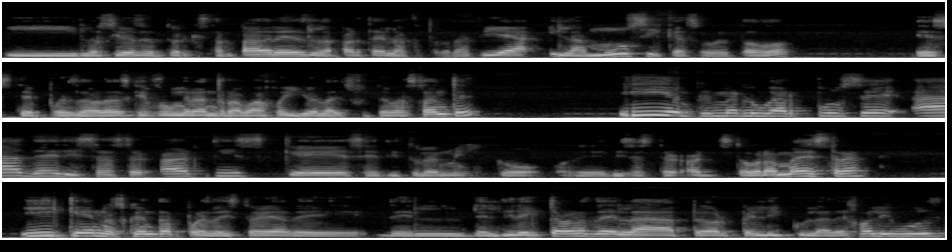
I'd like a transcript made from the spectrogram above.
Y los hijos de autor que están padres, la parte de la fotografía y la música sobre todo, este, pues la verdad es que fue un gran trabajo y yo la disfruté bastante. Y en primer lugar puse a The Disaster Artist, que se titula en México The Disaster Artist Obra Maestra, y que nos cuenta pues la historia de, del, del, director de la peor película de Hollywood,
